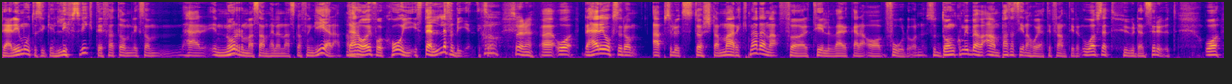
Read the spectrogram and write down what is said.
där är ju motorcykeln livsviktig för att de liksom här enorma samhällena ska fungera. Där har ju folk hoj istället för bil. Liksom. Så är det. Eh, och det här är också de absolut största marknaderna för tillverkare av fordon. Så de kommer ju behöva anpassa sina hojar till framtiden oavsett hur den ser ut. Och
